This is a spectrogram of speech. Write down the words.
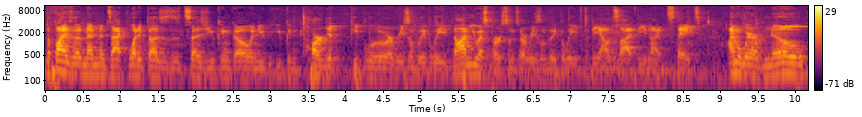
The FISA Amendments Act, what it does is it says you can go and you, you can target people who are reasonably believed, non US persons who are reasonably believed to be outside the United States. I'm aware of no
